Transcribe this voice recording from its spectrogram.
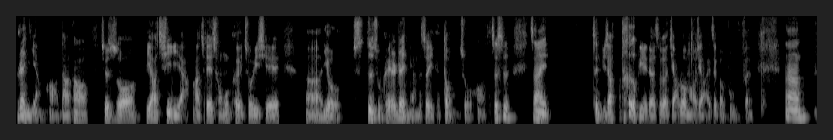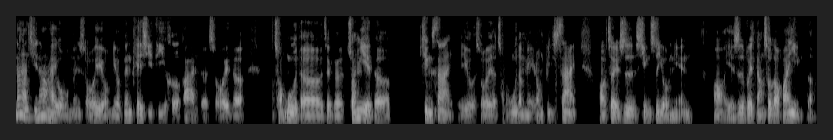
认养哈，达到就是说不要弃养啊，这些宠物可以做一些呃有饲主可以认养的这一个动作哈，这是在。这比较特别的这个角落毛小孩这个部分，那当然其他还有我们所谓有有跟 KCT 合办的所谓的宠物的这个专业的竞赛，也有所谓的宠物的美容比赛，哦，这也是行之有年，哦，也是非常受到欢迎的。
